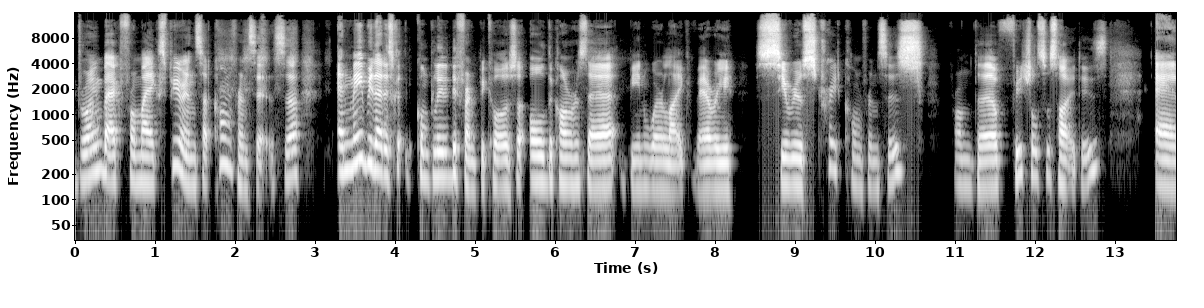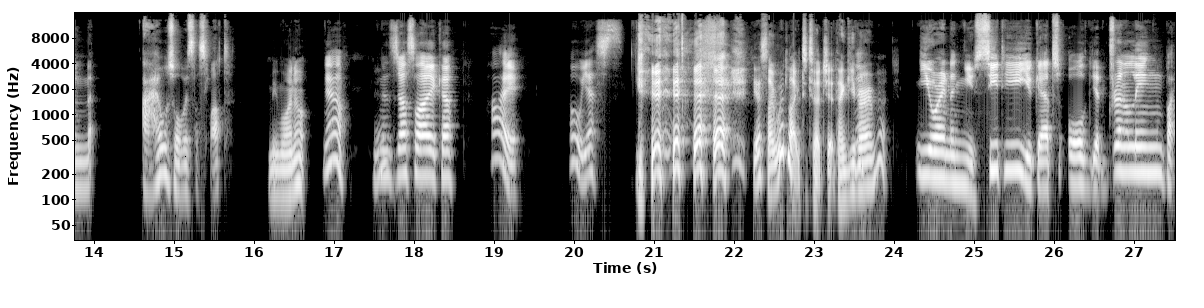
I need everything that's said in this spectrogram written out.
drawing back from my experience at conferences, uh, and maybe that is completely different because all the conferences I've been were like very serious straight conferences from the official societies, and I was always a slut. I mean, why not? Yeah, Yeah. it's just like, uh, hi, oh yes, yes, I would like to touch it. Thank you Yeah. very much. you're in a new city, you get all the adrenaline by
